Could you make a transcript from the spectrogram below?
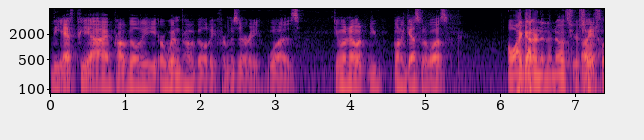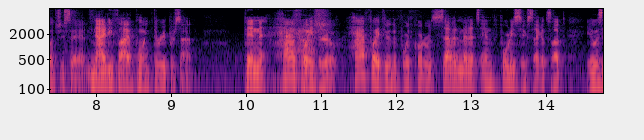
the FPI probability or win probability for Missouri was. Do you want to know what? You want to guess what it was? Oh, I got it in the notes here, so Oh, I'll just let you say it. Ninety-five point three percent. Then halfway Gosh. through, halfway through the fourth quarter, with seven minutes and forty-six seconds left, it was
